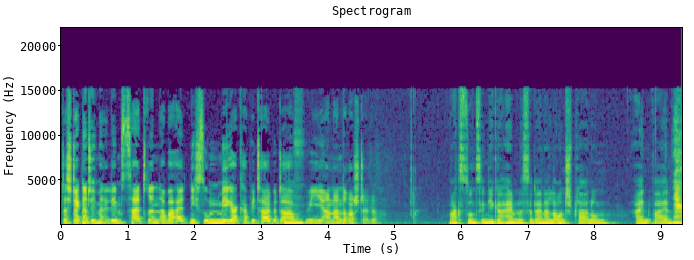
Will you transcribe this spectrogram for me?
das steckt natürlich meine Lebenszeit drin, aber halt nicht so ein mega Kapitalbedarf mhm. wie an anderer Stelle. Magst du uns in die Geheimnisse deiner Launchplanung einweihen?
